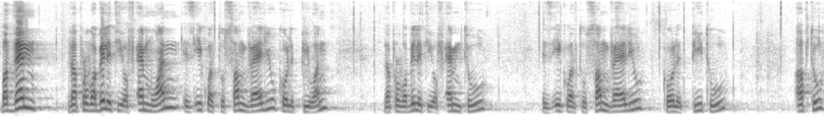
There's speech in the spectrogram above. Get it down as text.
But then the probability of M1 is equal to some value, call it P1. The probability of M2 is equal to some value, call it P2, up to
